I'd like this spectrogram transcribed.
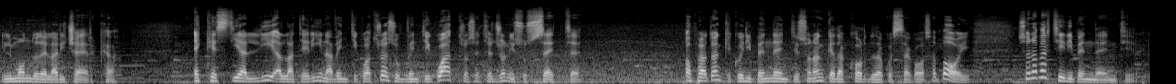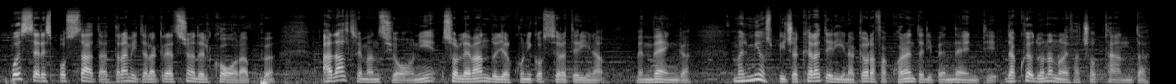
il mondo della ricerca. E che stia lì alla Terina 24 ore su 24, 7 giorni su 7 ho parlato anche con i dipendenti, sono anche d'accordo da questa cosa. Poi, se una parte dei dipendenti. Può essere spostata tramite la creazione del Corap ad altre mansioni, sollevandogli alcuni costi alla Terina, ben venga. Ma il mio auspicio è che la Terina, che ora fa 40 dipendenti, da qui ad un anno ne faccia 80.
